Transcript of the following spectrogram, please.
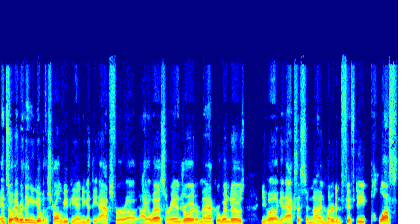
And so everything you get with a strong VPN, you get the apps for uh, iOS or Android or Mac or Windows. You uh, get access to 950 plus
